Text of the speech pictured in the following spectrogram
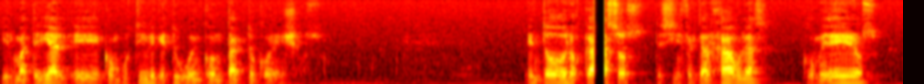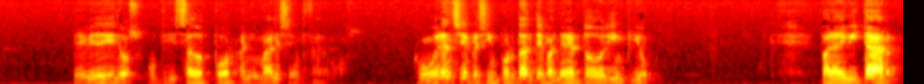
y el material eh, combustible que estuvo en contacto con ellos. En todos los casos, desinfectar jaulas, comederos, bebederos utilizados por animales enfermos. Como verán, siempre es importante mantener todo limpio para evitar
